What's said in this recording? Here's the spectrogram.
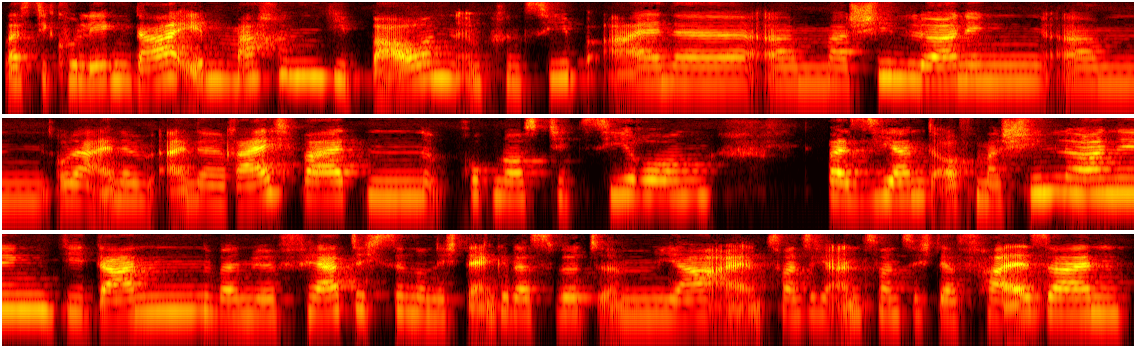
was die Kollegen da eben machen, die bauen im Prinzip eine ähm, Machine Learning ähm, oder eine, eine Reichweitenprognostizierung basierend auf Machine Learning, die dann, wenn wir fertig sind, und ich denke, das wird im Jahr 2021 der Fall sein,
